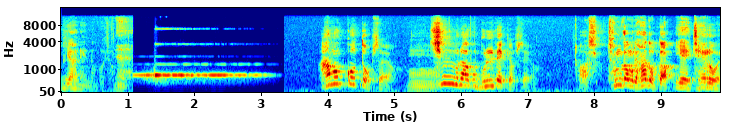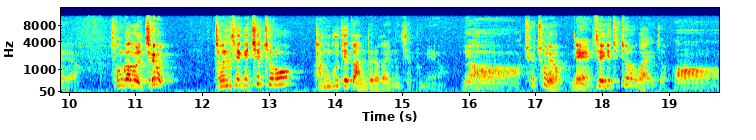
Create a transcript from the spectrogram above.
이 안에 있는 거죠. 아무것도 없어요. 음. 식물하고 물밖에 없어요. 아 시- 첨가물이 하나도 없다. 예, 제로예요. 첨가물 제로. 전 세계 최초로 방부제도 안 들어가 있는 제품이에요. 이야 최초네요. 네, 세계 최초라고 봐야죠. 아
